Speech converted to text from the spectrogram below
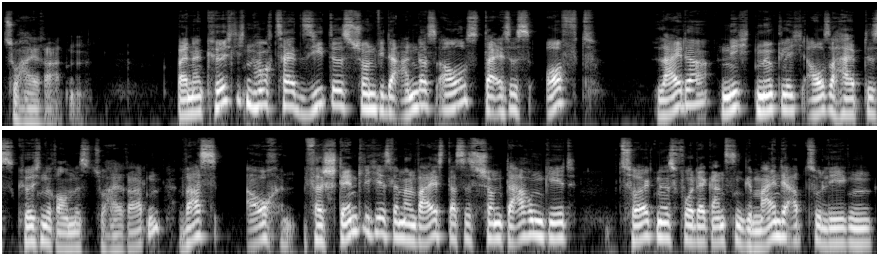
zu heiraten. Bei einer kirchlichen Hochzeit sieht es schon wieder anders aus. Da ist es oft leider nicht möglich, außerhalb des Kirchenraumes zu heiraten, was auch verständlich ist, wenn man weiß, dass es schon darum geht, Zeugnis vor der ganzen Gemeinde abzulegen,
